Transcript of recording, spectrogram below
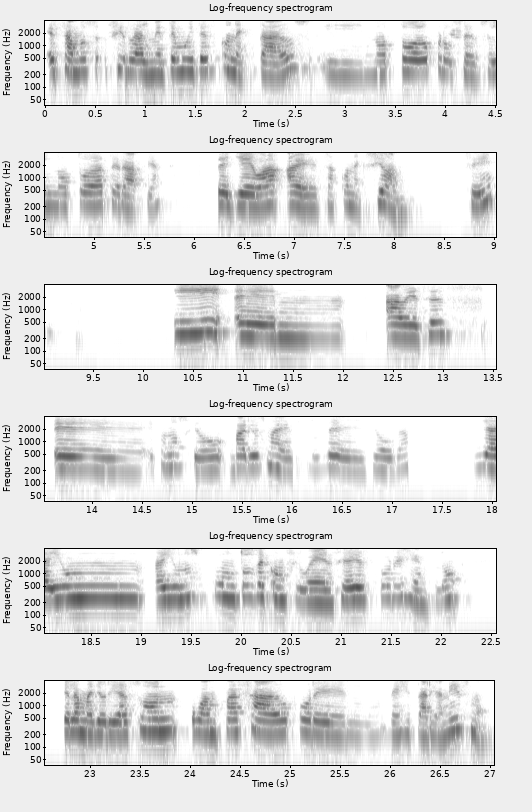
estamos realmente muy desconectados y no todo proceso y no toda terapia te lleva a esa conexión, ¿sí? Y em, a veces eh, he conocido varios maestros de yoga y hay, un, hay unos puntos de confluencia y es, por ejemplo, que la mayoría son o han pasado por el vegetarianismo.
